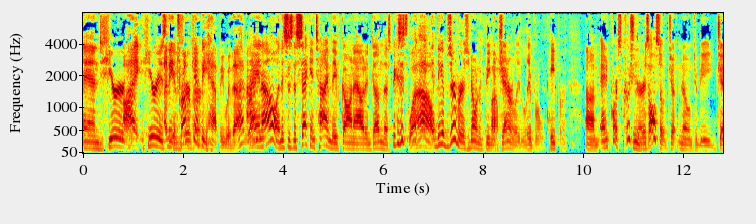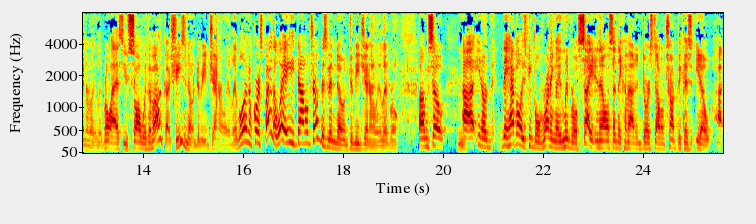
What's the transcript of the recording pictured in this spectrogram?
And here, I here is I the mean, Trump can't be happy with that, right? I know, and this is the second time they've gone out and done this because it's look, the Observer is known of being Wow. a generally liberal paper, um, and of course Kushner Hmm. is also ge- known to be generally liberal, as you saw with Ivanka. She's known to be generally liberal, and of course, by the way, Donald Trump has been known to be generally liberal. Um, so, Hmm. uh, you know, th- they have all these people running a liberal site, and then all of a sudden they come out and endorse Donald Trump because you know I,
